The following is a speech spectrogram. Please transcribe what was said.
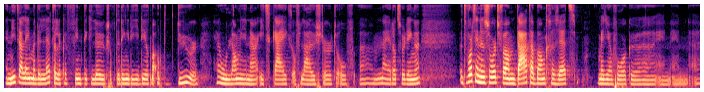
En niet alleen maar de letterlijke vind ik leuks of de dingen die je deelt, maar ook de duur. Hè, hoe lang je naar iets kijkt of luistert of um, nou ja, dat soort dingen. Het wordt in een soort van databank gezet met jouw voorkeuren en, en um,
